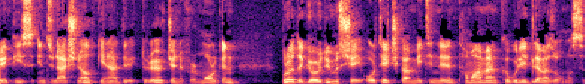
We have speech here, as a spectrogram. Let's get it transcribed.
Greenpeace International Genel Direktörü Jennifer Morgan, burada gördüğümüz şey ortaya çıkan metinlerin tamamen kabul edilemez olması.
